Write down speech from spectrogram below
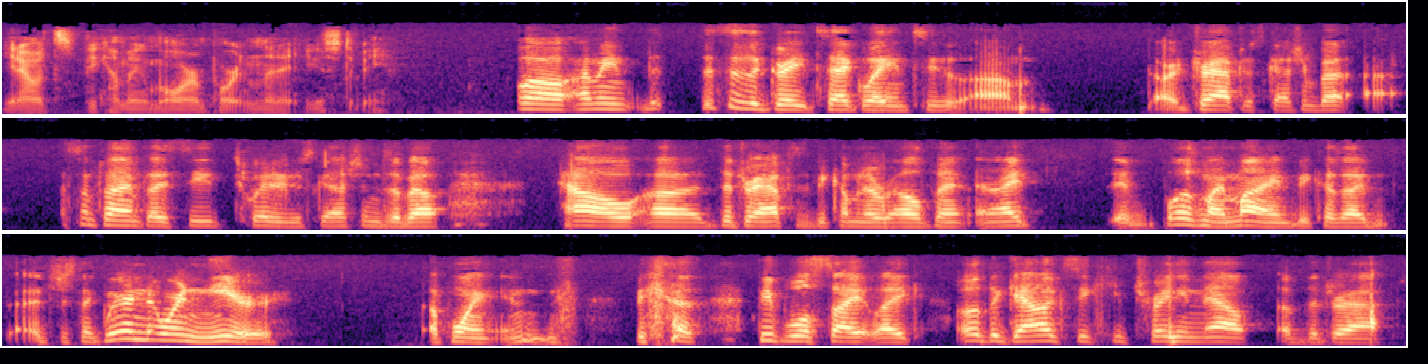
you know, it's becoming more important than it used to be. Well, I mean, th- this is a great segue into um, our draft discussion, but uh, sometimes I see Twitter discussions about how uh, the draft is becoming irrelevant, and I it blows my mind because I, I just think we're nowhere near a point in because people will cite like, oh, the Galaxy keep trading out of the draft,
